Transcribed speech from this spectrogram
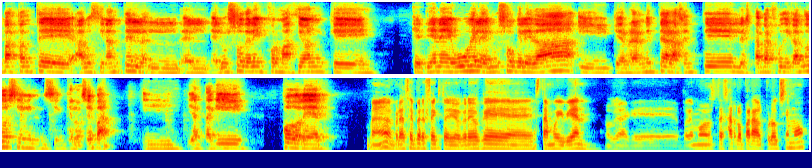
bastante alucinante el, uso de la información que, tiene Google, el uso que le da y que realmente a la gente le está perjudicando sin, que lo sepan. Y, y, hasta aquí puedo leer. Bueno, me parece perfecto. Yo creo que está muy bien. O sea, que podemos dejarlo para el próximo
